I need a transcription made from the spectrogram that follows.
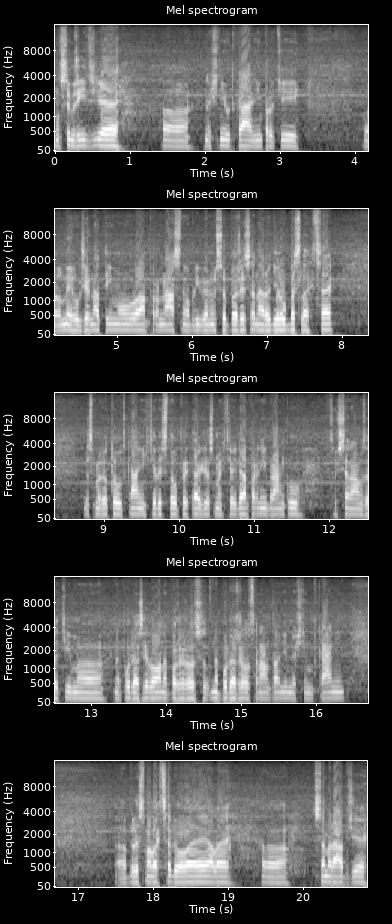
musím říct, že dnešní utkání proti velmi týmu a pro nás neoblíbenou soupeři se narodilo vůbec lehce. My jsme do toho utkání chtěli stoupit, takže jsme chtěli dát první bránku, což se nám zatím nepodařilo a nepodařilo, nepodařilo se nám to ani v dnešním utkání. Byli jsme lehce dole, ale jsem rád, že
